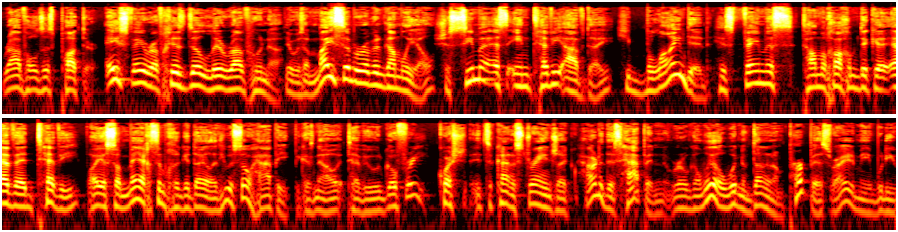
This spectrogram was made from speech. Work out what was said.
Rav holds his potter. Esvei Rav Chisda li Rav Huna. There was a Maisa Rabban Gamliel, Shasima es ein Tevi Avdai. He blinded his famous Talmud Chacham Dika Eved Tevi, Vayasameach Simcha Gedayel, and he was so happy because now Tevi would go free. Question, it's a kind of strange, like, how did this happen? Rabban Gamliel wouldn't have done it on purpose, right? I mean, would he,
